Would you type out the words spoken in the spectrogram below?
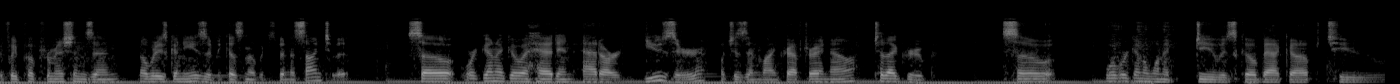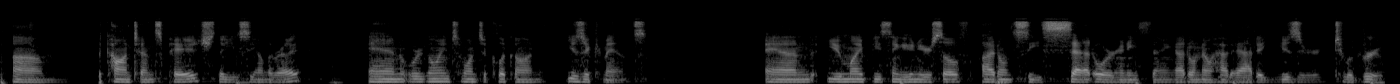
if we put permissions in, nobody's going to use it because nobody's been assigned to it. So we're going to go ahead and add our user, which is in Minecraft right now, to that group. So what we're going to want to do is go back up to um, the contents page that you see on the right, and we're going to want to click on user commands. And you might be thinking to yourself, I don't see set or anything. I don't know how to add a user to a group.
